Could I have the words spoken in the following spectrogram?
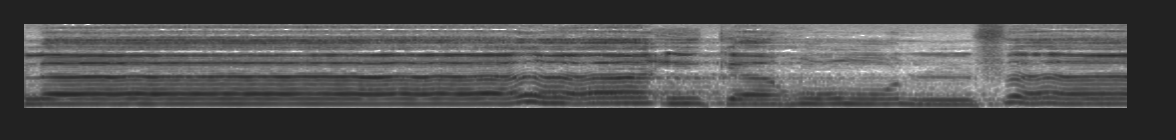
هم الفائزون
